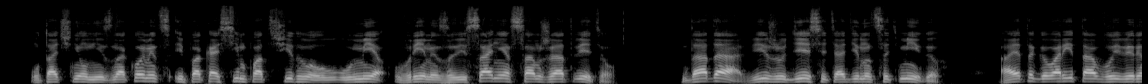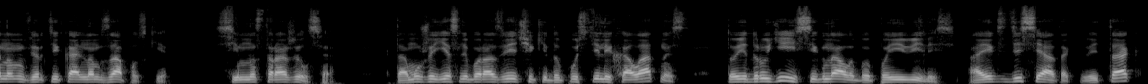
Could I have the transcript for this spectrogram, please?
— уточнил незнакомец, и пока Сим подсчитывал в уме время зависания, сам же ответил. «Да-да, вижу десять-одиннадцать мигов. А это говорит о выверенном вертикальном запуске. Сим насторожился. К тому же, если бы разведчики допустили халатность, то и другие сигналы бы появились, а их с десяток, ведь так?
